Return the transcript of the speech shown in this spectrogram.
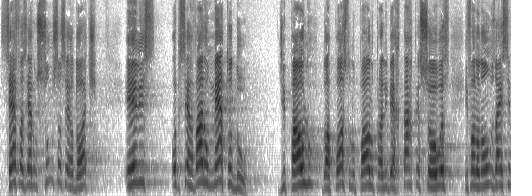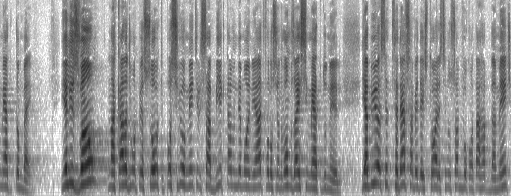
Cefas era um sumo sacerdote, eles observaram o método de Paulo, do apóstolo Paulo, para libertar pessoas, e falou: não vamos usar esse método também. E eles vão na casa de uma pessoa que possivelmente ele sabia que estava endemoniado e falou assim: não vamos usar esse método nele. E a Bíblia, você deve saber da história, se não sabe, vou contar rapidamente.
